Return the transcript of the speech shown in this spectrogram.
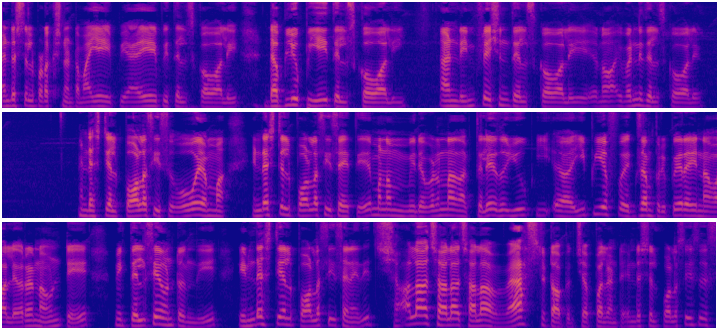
industrial production అంటాం. ఐఐపి ఐఐపి తెలుసుకోవాలి. డబ్ల్యూపిఐ తెలుసుకోవాలి. అండ్ ఇన్ఫ్లేషన్ తెలుసుకోవాలి. యూనో ఇవన్నీ తెలుసుకోవాలి. ఇండస్ట్రియల్ పాలసీస్ ఓఎమ్మ ఇండస్ట్రియల్ పాలసీస్ అయితే మనం మీరు ఎవరన్నా నాకు తెలియదు యూపీ ఈపీఎఫ్ ఎగ్జామ్ ప్రిపేర్ అయిన వాళ్ళు ఎవరైనా ఉంటే మీకు తెలిసే ఉంటుంది. ఇండస్ట్రియల్ పాలసీస్ అనేది చాలా చాలా చాలా వ్యాస్ట్ టాపిక్ చెప్పాలంటే. Industrial policies is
